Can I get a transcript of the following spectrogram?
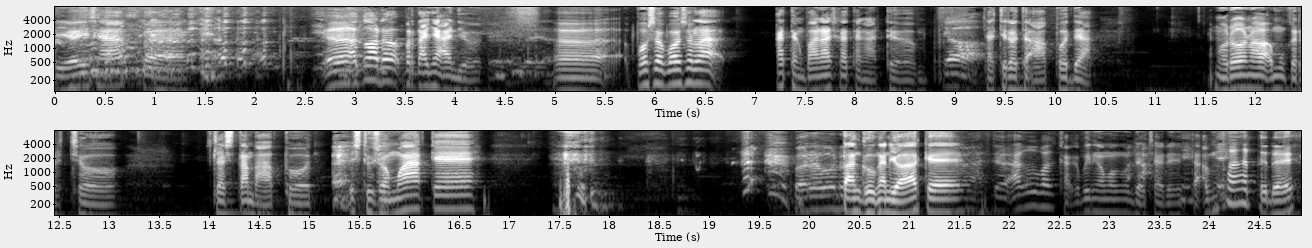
Iya, sabar. Eh, aku ada pertanyaan yo. Eh, poso-poso lah kadang panas, kadang adem. Yo. Jadi rada abot ya. Moro awakmu kerja. Jelas tambah abot. Wis dosamu akeh. Tanggungan yo akeh. Aduh, aku gak kepin ngomong udah jadi tak empat udah.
